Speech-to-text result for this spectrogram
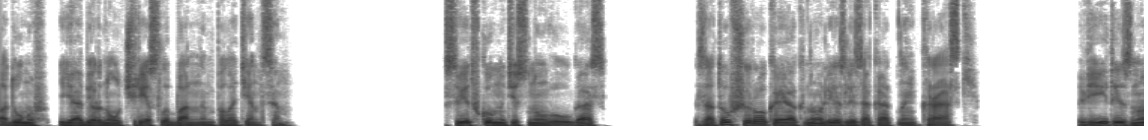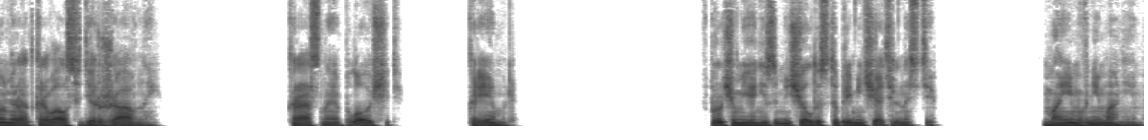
Подумав, я обернул чресло банным полотенцем. Свет в комнате снова угас, зато в широкое окно лезли закатные краски. Вид из номера открывался державный. Красная площадь, Кремль. Впрочем, я не замечал достопримечательности. Моим вниманием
